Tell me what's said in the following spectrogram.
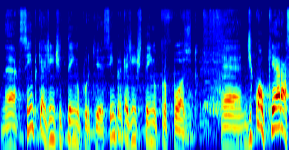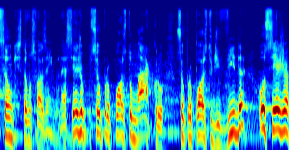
né? Sempre que a gente tem o porquê, sempre que a gente tem o propósito, é, de qualquer ação que estamos fazendo, né? seja o seu propósito macro, seu propósito de vida, ou seja,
